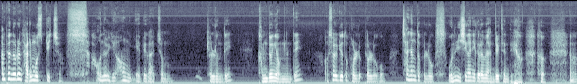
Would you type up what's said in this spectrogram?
한편으로는 다른 모습도 있죠. 아, 오늘 영 예배가 좀 별론데 감동이 없는데 어, 설교도 별로, 별로고 찬양도 별로고 오늘 이 시간이 그러면 안 될 텐데요. 어,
